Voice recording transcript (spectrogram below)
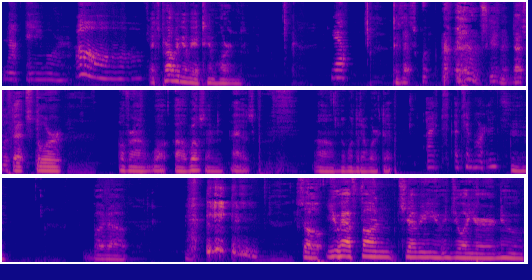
not anymore. Oh. It's probably gonna be a Tim Hortons Yep. Because that's what excuse me. That's what that store over on uh, Wilson has. Um, the one that I worked at. A, a Tim Hortons. But uh so you have fun, Chevy, you enjoy your new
